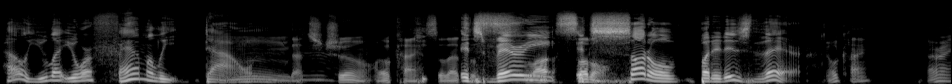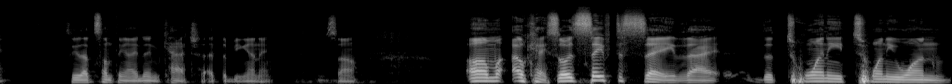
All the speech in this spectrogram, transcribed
Hell, you let your family down." Mm, that's Mm. true. Okay, so that's It's very slu- subtle. It's subtle, but it is there. Okay, all right. See, that's something I didn't catch at the beginning. So, um, okay, so it's safe to say that the 2021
